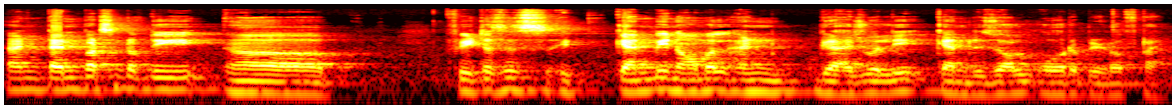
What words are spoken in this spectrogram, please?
And 10% of the uh, fetuses it can be normal and gradually can resolve over a period of time.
